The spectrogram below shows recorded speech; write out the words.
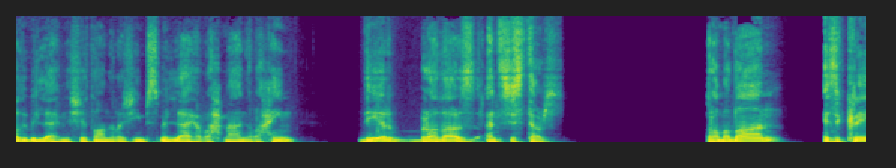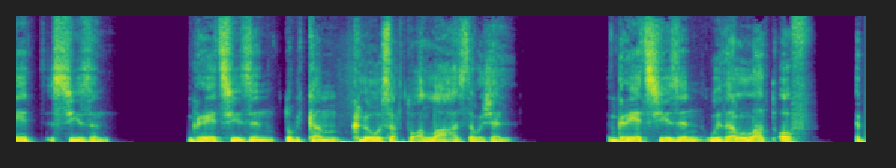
أعوذ بالله من الشيطان الرجيم بسم الله الرحمن الرحيم Dear brothers and sisters Ramadan is a great season great season to become closer to Allah Azza wa Jal great season with a lot of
